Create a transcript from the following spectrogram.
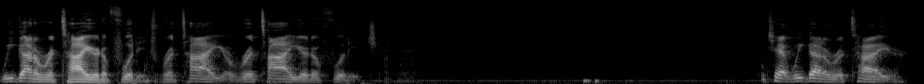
We gotta retire the footage. Retire, retire the footage. Chat, we gotta retire.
